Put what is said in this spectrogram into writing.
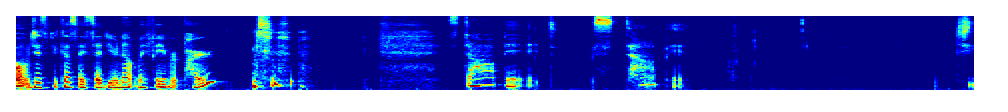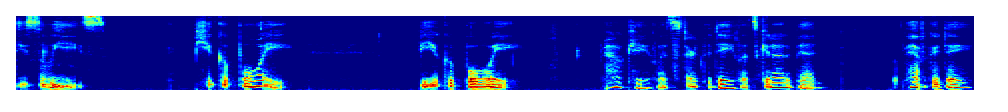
Oh, just because I said you're not my favorite part? Stop it. Stop it. Jeez Louise. Be a good boy. Be a good boy. Okay, let's start the day. Let's get out of bed. Have a good day.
